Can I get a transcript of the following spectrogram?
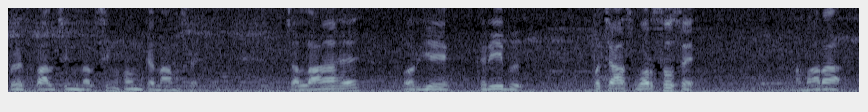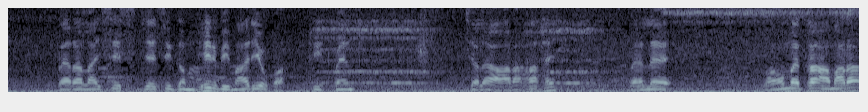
Brajpal Singh nursing home के नाम से चल रहा है और ये करीब 50 वर्षों से हमारा पैरालिसिस जैसी गंभीर बीमारियों का ट्रीटमेंट चला आ रहा है। पहले गाँव में था हमारा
